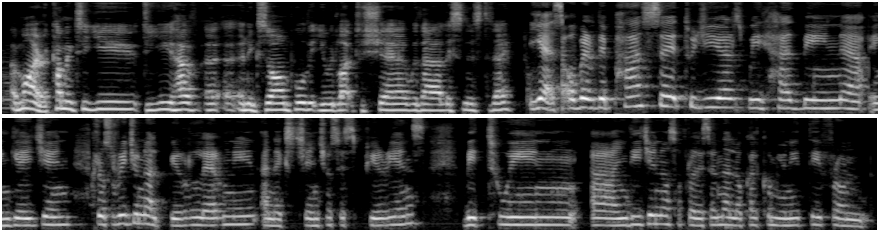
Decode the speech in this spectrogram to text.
Omaira, coming to you, do you have a, an example that you would like to share with our listeners today? Yes, over the past uh, two years, we had been uh, engaging cross regional peer learning and exchange of experience between uh, indigenous, Afro-descendant local community from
